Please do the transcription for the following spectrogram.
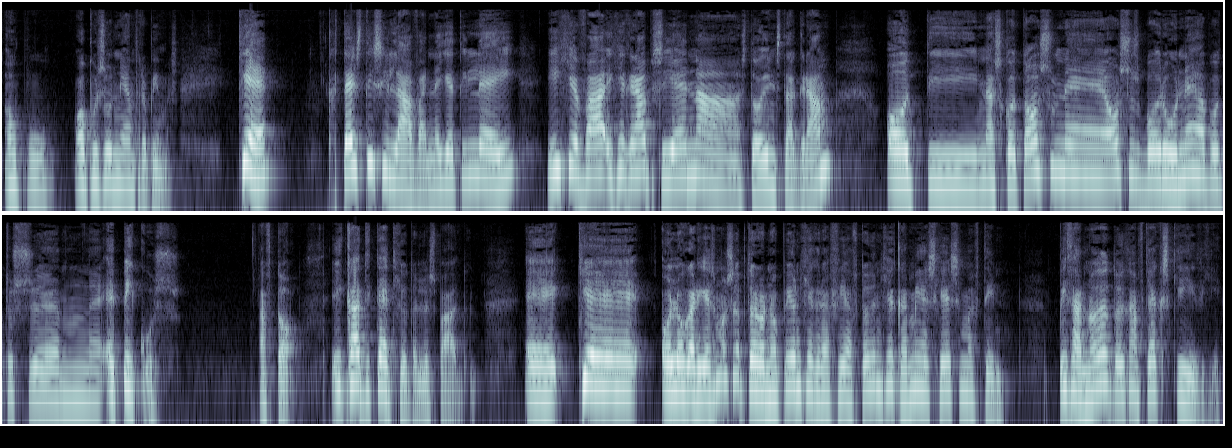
όπου, όπου ζουν οι άνθρωποι μας. Και χτες τη συλλάβανε γιατί λέει, είχε, είχε γράψει ένα στο Instagram ότι να σκοτώσουν όσους μπορούν από τους ε, επίκους. Αυτό. Ή κάτι τέτοιο τέλος πάντων. Ε, και ο λογαριασμός από τον οποίο είχε γραφεί αυτό δεν είχε καμία σχέση με αυτήν. Πιθανότατα το είχαν φτιάξει και οι ίδιοι.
